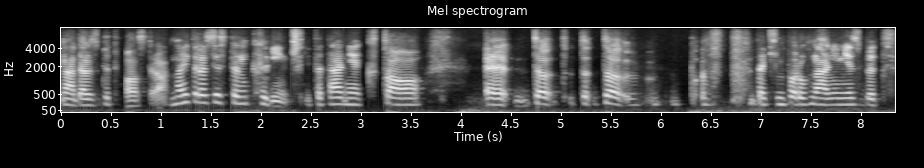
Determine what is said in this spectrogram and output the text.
nadal zbyt ostra. No i teraz jest ten klincz i pytanie, kto to, to, to w takim porównaniu niezbyt,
